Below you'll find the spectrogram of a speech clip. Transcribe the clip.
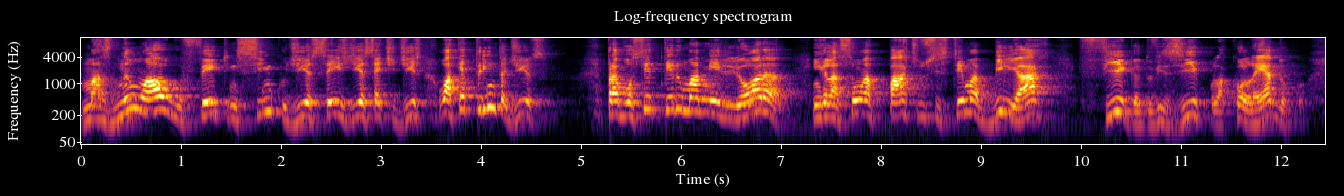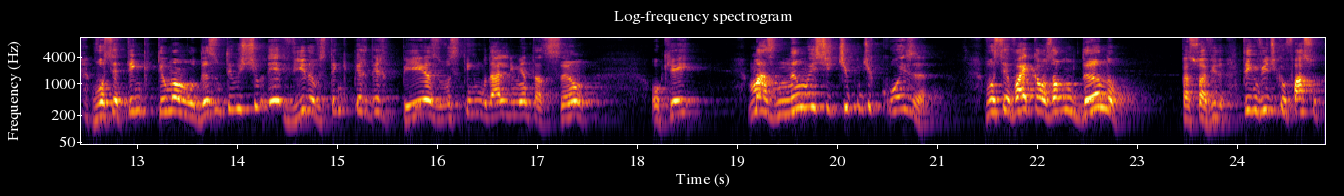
mas não algo feito em 5 dias, 6 dias, 7 dias ou até 30 dias. Para você ter uma melhora em relação à parte do sistema biliar, fígado, vesícula, colédoco, você tem que ter uma mudança no teu estilo de vida, você tem que perder peso, você tem que mudar a alimentação, ok? Mas não esse tipo de coisa. Você vai causar um dano para sua vida. Tem um vídeo que eu faço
